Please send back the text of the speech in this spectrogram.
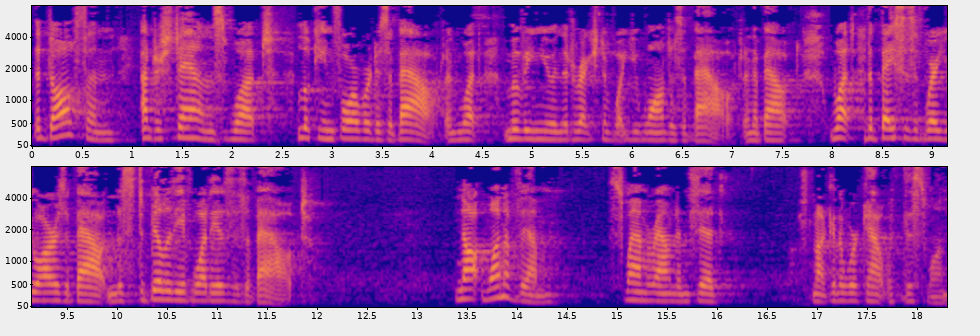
the dolphin understands what looking forward is about and what moving you in the direction of what you want is about and about what the basis of where you are is about and the stability of what is is about not one of them swam around and said it's not going to work out with this one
